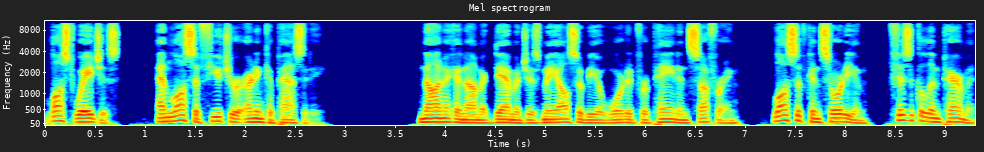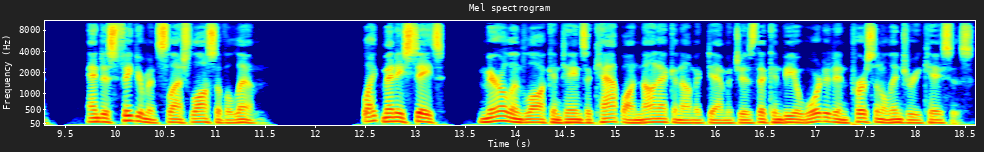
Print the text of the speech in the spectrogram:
lost wages, and loss of future earning capacity. Non economic damages may also be awarded for pain and suffering, loss of consortium, physical impairment, and disfigurement slash loss of a limb. Like many states, Maryland law contains a cap on non economic damages that can be awarded in personal injury cases.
